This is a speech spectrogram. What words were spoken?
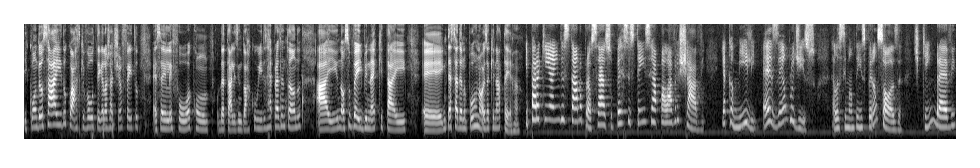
E quando eu saí do quarto, que voltei, ela já tinha feito essa elefoa com o detalhezinho do arco-íris, representando aí nosso baby, né, que está aí é, intercedendo por nós aqui na Terra. E para quem ainda está no processo, persistência é a palavra-chave. E a Camille é exemplo disso. Ela se mantém esperançosa de que em breve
